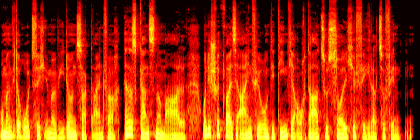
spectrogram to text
Und man wiederholt sich immer wieder und sagt einfach, es ist ganz normal und die schrittweise Einführung, die dient ja auch dazu, solche Fehler zu finden.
